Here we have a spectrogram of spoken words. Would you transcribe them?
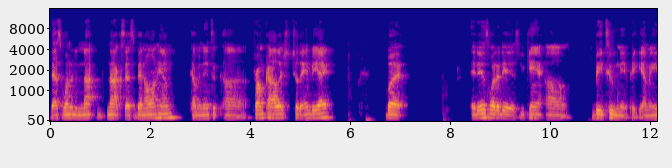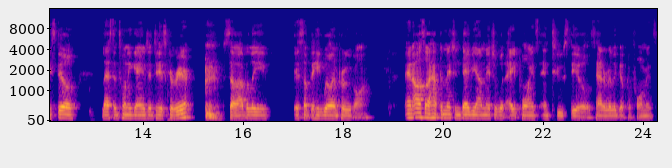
that's one of the knock, knocks that's been on him coming into uh, from college to the NBA. But it is what it is. You can't um, be too nitpicky. I mean, he's still less than 20 games into his career. so I believe it's something he will improve on. And also, I have to mention Davion Mitchell with eight points and two steals. Had a really good performance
